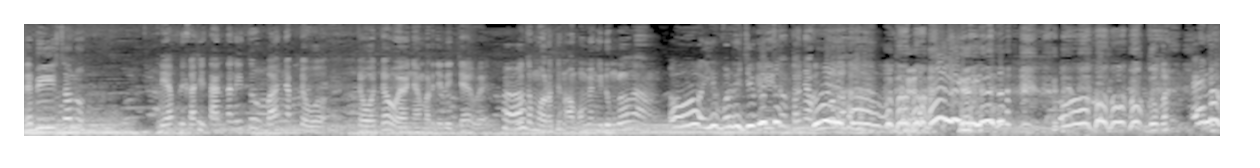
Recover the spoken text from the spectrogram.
Eh bisa lu di aplikasi Tantan itu banyak cowok cowok-cowok yang nyamar jadi cewek. Lu tuh morotin om-om yang hidung belang oh iya boleh juga Ih, tuh. contohnya gue tahu. Oh. Per- enak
